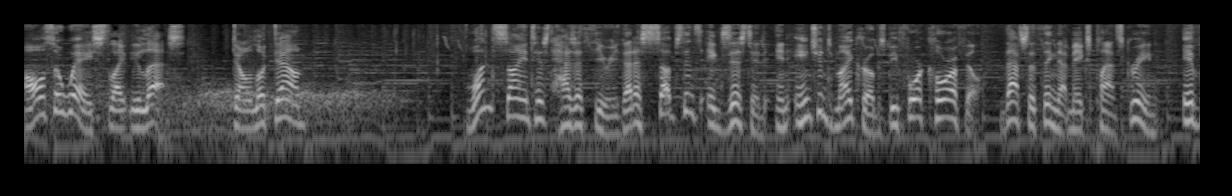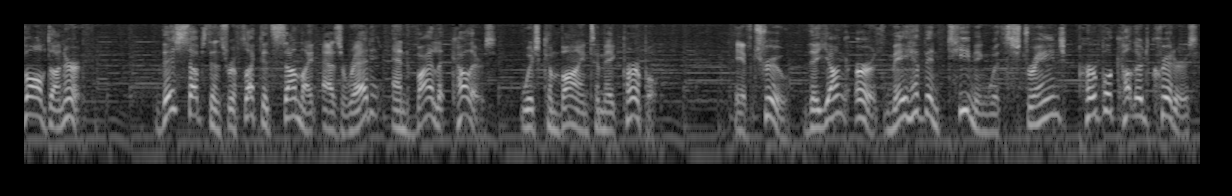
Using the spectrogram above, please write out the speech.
also weigh slightly less. Don't look down, one scientist has a theory that a substance existed in ancient microbes before chlorophyll, that's the thing that makes plants green, evolved on Earth. This substance reflected sunlight as red and violet colors, which combined to make purple. If true, the young Earth may have been teeming with strange purple colored critters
